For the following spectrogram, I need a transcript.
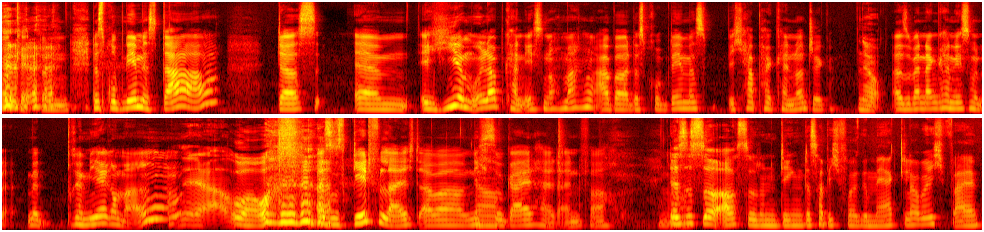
okay. Dann. Das Problem ist da, dass ähm, hier im Urlaub kann ich es noch machen, aber das Problem ist, ich habe halt kein Logic. Ja. Also wenn, dann kann ich es mit, mit Premiere machen. Ja, wow. also es geht vielleicht, aber nicht ja. so geil halt einfach. Ja. Das ist so auch so ein Ding, das habe ich voll gemerkt, glaube ich, weil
